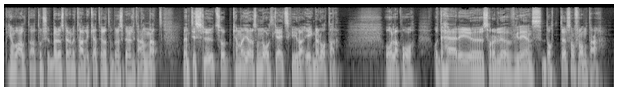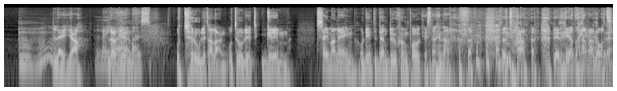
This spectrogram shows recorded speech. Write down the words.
Det kan vara allt att de börjar spela Metallica till att de börjar spela lite annat. Men till slut så kan man göra som Northgate, skriva egna låtar och hålla på. Och det här är ju Sara Lövgrens dotter som frontar. Leia Leia. Lövgren. Nice. Otrolig talang, otroligt grym. Say My Name, och det är inte den du sjöng på Christian innan. Utan det är en helt annan låt.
